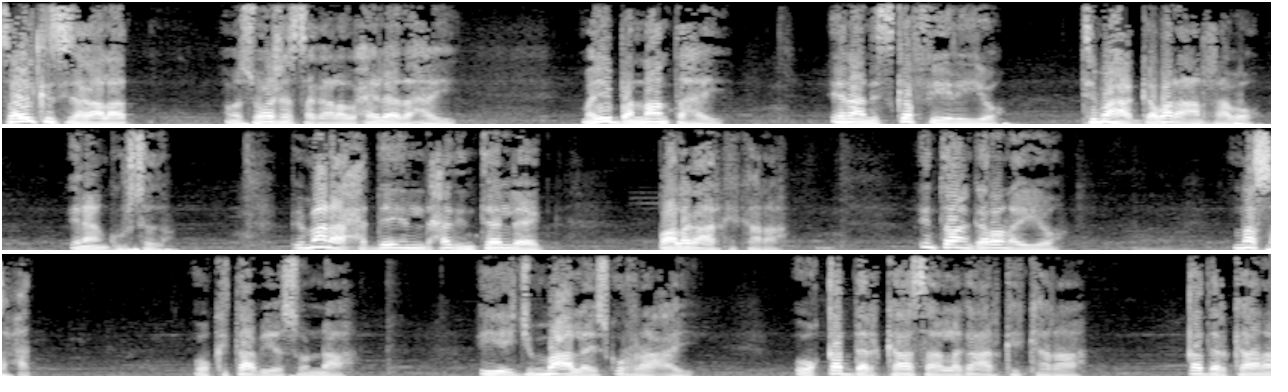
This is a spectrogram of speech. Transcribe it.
Saa'ilkii sagaalaad ama su'aasha sagaalaad waxay leedahay ma bannaan tahay inaan iska fiiriyo timaha gabar aan rabo inaan guursado. Bimacnaa xaddee in xad intee leeg baa laga arki karaa. Intaan garanayo nascad oo kitaab iyo sunna ah iyo ijmaac la ysku raacay oo qadarkaasaa laga arki karaa qadarkaana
